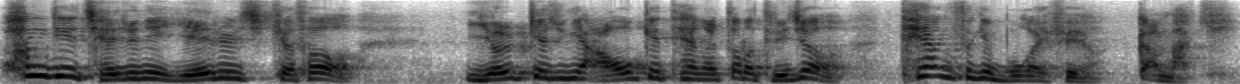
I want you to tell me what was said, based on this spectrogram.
황제 제준이 예를 시켜서 10개 중에 9개 태양을 떨어뜨리죠? 태양 속에 뭐가 있어요? 까마귀.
